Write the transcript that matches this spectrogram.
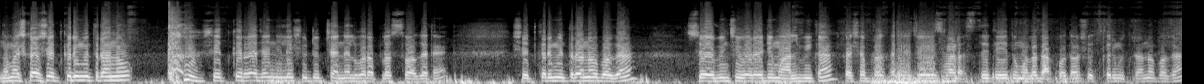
नमस्कार शेतकरी मित्रांनो. शेतकरी राजा निलेश यूट्यूब चॅनलवर आपलं स्वागत आहे. शेतकरी मित्रांनो बघा सोयाबीनची व्हरायटी मालविका कशा प्रकारे जे झाड असते ते तुम्हाला दाखवत आहोत. शेतकरी मित्रांनो बघा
